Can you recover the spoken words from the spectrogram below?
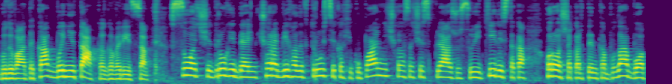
будувати. Как би не так, як говориться. Сочі, другий день. Вчора бігали в трусиках і купальничках, значить, з пляжу, суетілись. Така хороша картинка була, бо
